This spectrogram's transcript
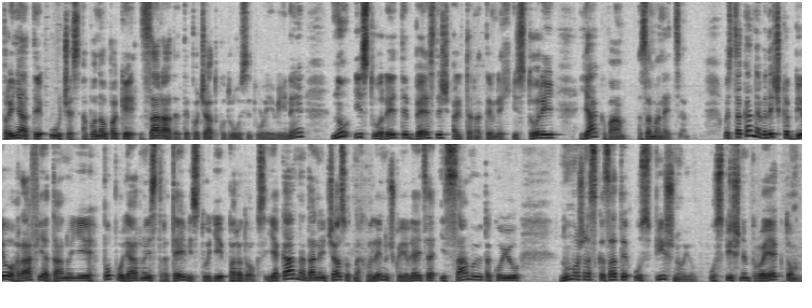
прийняти участь або навпаки зарадити початку Другої світової війни, ну і створити безліч альтернативних історій, як вам заманеться. Ось така невеличка біографія даної популярної стратегії студії Paradox, яка на даний час, от на хвилиночку, є і самою такою, ну можна сказати, успішною, успішним проєктом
